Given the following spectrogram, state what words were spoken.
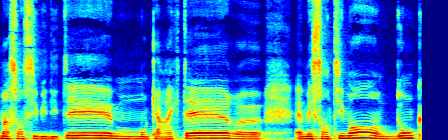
ma sensibilité, mon, caractère, mes sentiments, donc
